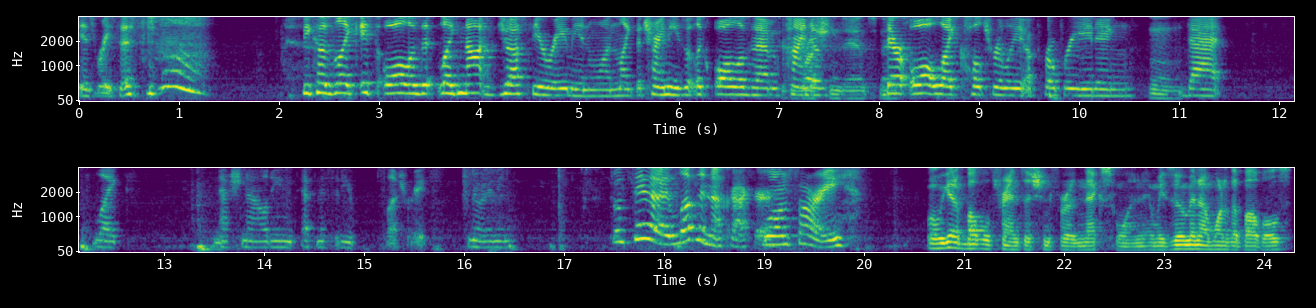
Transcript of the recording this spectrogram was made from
is racist. because like it's all of it like not just the Arabian one, like the Chinese, but like all of them The kind Russian of dance. they're all like culturally appropriating Mm. that like nationality ethnicity slash race. You know what I mean? Don't say that. I love the Nutcracker. Well, I'm sorry. Well, we get a bubble transition for the next one, and we zoom in on one of the bubbles,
